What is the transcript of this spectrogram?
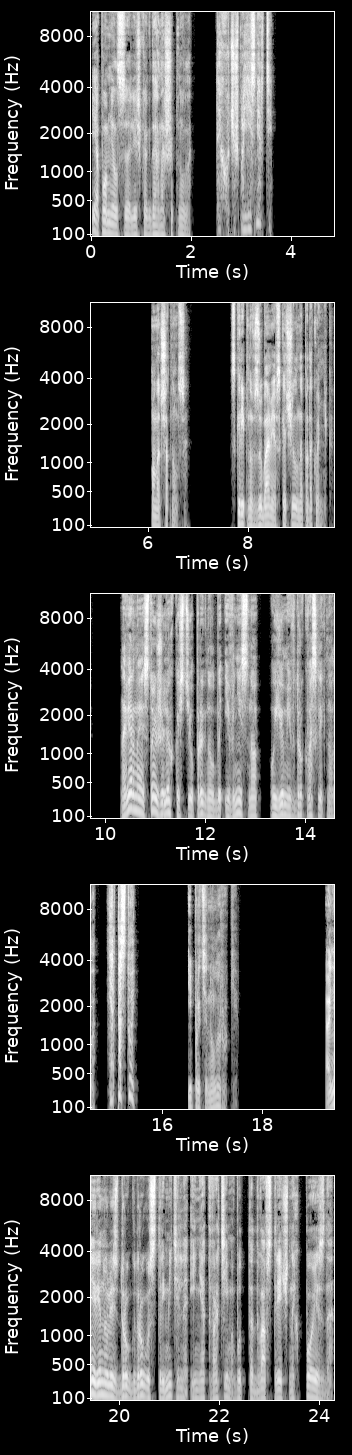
И опомнился, лишь когда она шепнула. — Ты хочешь моей смерти? Он отшатнулся. Скрипнув зубами, вскочил на подоконник. Наверное, с той же легкостью прыгнул бы и вниз, но Уюми вдруг воскликнула. — Нет, постой! и протянула руки. Они ринулись друг к другу стремительно и неотвратимо, будто два встречных поезда,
